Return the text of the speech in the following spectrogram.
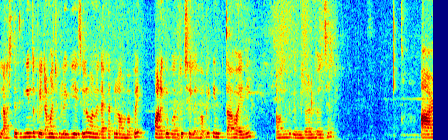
লাস্টের দিকে কিন্তু পেট আমার ঝুলে গিয়েছিল মানে দেখাতে লম্বা পেট। অনেকে বলতো ছেলে হবে, কিন্তু তা হয়নি। আমার কিন্তু বেবি গার্ল হয়েছে। আর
